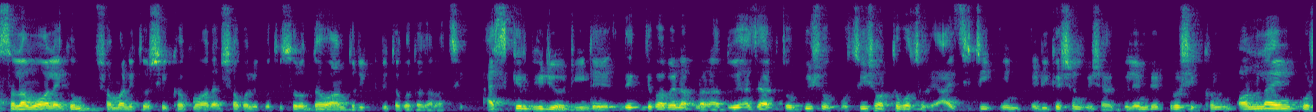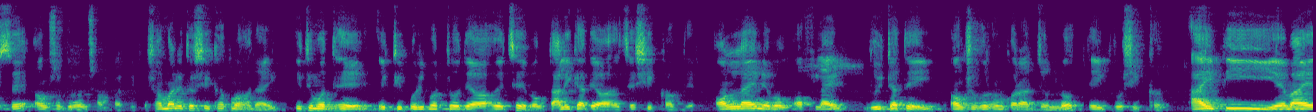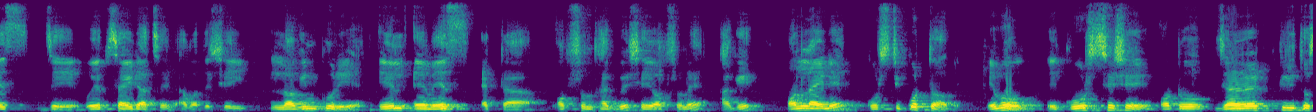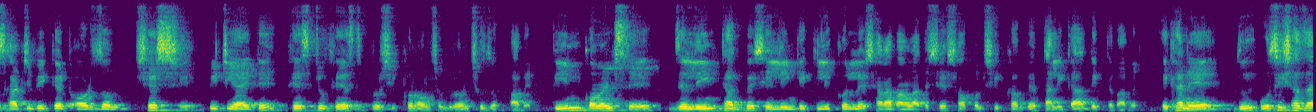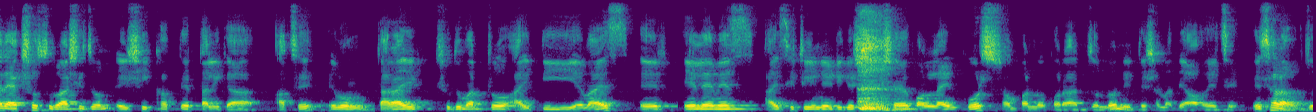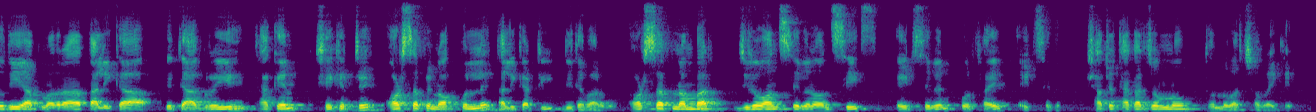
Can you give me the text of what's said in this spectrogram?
আসসালামু আলাইকুম, সম্মানিত শিক্ষক মহোদয়, সকলের প্রতি শ্রদ্ধা ও আন্তরিক কৃতজ্ঞতা জানাচ্ছি। আজকের ভিডিওটিতে দেখতে পাবেন আপনারা দুই হাজার চব্বিশ ও পঁচিশ অর্থ বছরে আইসিটি ইন এডুকেশন বিষয়ক ব্লেন্ডেড প্রশিক্ষণ অনলাইন কোর্সে অংশগ্রহণ সম্পর্কিত। সম্মানিত শিক্ষক মহোদয়, ইতিমধ্যে একটি পরিপত্র দেওয়া হয়েছে এবং তালিকা দেওয়া হয়েছে শিক্ষকদের। অনলাইন এবং অফলাইন দুইটাতেই অংশগ্রহণ করার জন্য এই প্রশিক্ষণ। আইপিএমআইএস যে ওয়েবসাইট আছে, আমাদের সেই লগ ইন করে এল এম এস একটা অপশন থাকবে। সেই অপশনে আগে অনলাইনে কোর্সটি করতে হবে এবং এই কোর্স শেষে অটো জেনারেটকৃত সার্টিফিকেট অর্জন শেষে পিটিআইতে ফেস টু ফেস প্রশিক্ষণ অংশগ্রহণ সুযোগ পাবেন। পিন কমেন্টসে যে লিঙ্ক থাকবে, সেই লিঙ্কে ক্লিক করলে সারা বাংলাদেশের সকল শিক্ষকদের তালিকা দেখতে পাবেন। এখানে দুই পঁচিশ হাজার একশো চুরাশি জন এই শিক্ষকদের তালিকা আছে এবং তারাই শুধুমাত্র আইপিএমআইএস এর এলএমএস আইসিটি ইন এডুকেশন বিষয়ক অনলাইন কোর্স সম্পন্ন করার জন্য নির্দেশনা দেওয়া হয়েছে। এছাড়াও যদি আপনারা তালিকা পেতে আগ্রহী থাকেন, সেক্ষেত্রে হোয়াটসঅ্যাপে নক করলে তালিকাটি দিতে পারব। WhatsApp number zero one seven one six eight seven four five eight seven. সাথে থাকার জন্য ধন্যবাদ সবাইকে।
